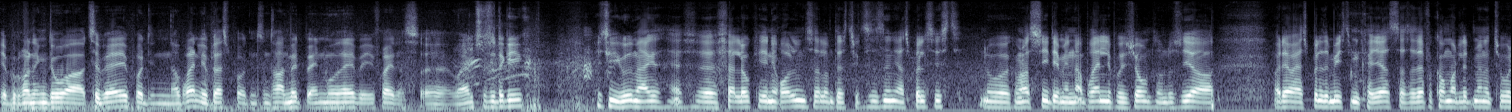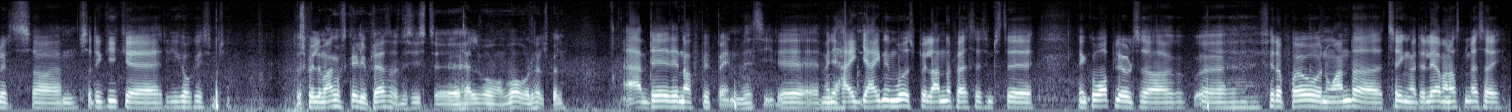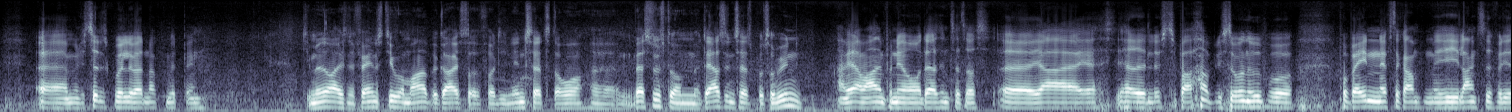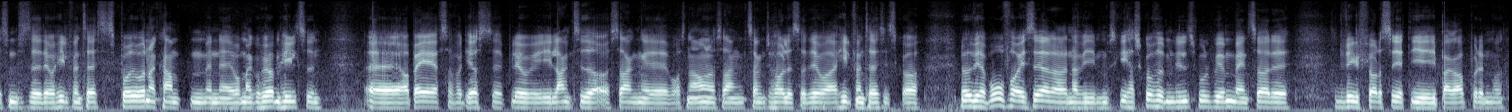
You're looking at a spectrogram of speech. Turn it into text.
Jeppe Grønning, du var tilbage på din oprindelige plads på den centrale midtbane mod AB i fredags. Øh, hvordan synes du, det gik? Det gik udmærket. Jeg øh, faldt okay ind i rollen, selvom det er et stykke tid siden, jeg har spillet sidst. Nu øh, kan man også sige, at det er min oprindelige position, som du siger, og, og det har jeg spillet det meste i min karriere, så, så derfor kommer det lidt mere naturligt. Så, så det, gik, det gik okay, synes jeg. Du spillede mange forskellige pladser det sidste øh, halve år. Hvor var du helst spille? Ja, men det, det er nok midtbanen, vil jeg sige. Det, men jeg har, ikke, jeg har ikke noget imod at spille andre pladser. Jeg synes, det, det er en god oplevelse og øh, fedt at prøve nogle andre ting, og det lærer man også en masse af. Øh, men det selv skulle vælge være nok på midtbanen. De medrejsende fans de var meget begejstrede for din indsats derovre. Øh, hvad synes du om deres indsats på tribunen? Jamen, jeg er meget imponeret over deres indsats også. Øh, jeg, jeg, jeg havde lyst til bare at blive stående ude på, på banen efter kampen i lang tid, fordi jeg synes, det var helt fantastisk. Både under kampen, men øh, hvor man kunne høre dem hele tiden. Øh, og bagefter, hvor de også øh, blev i lang tid og sang øh, vores navne og sang, sang til holdet, så det var helt fantastisk. Og noget, vi har brug for, især når, når vi måske har skuffet dem en lille smule på hjemmebane, så er det, så er det virkelig flot at se, at de, de bakker op på den måde.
